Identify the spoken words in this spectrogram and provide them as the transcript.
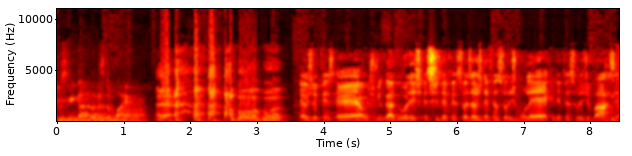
Os Vingadores do Bairro. É. boa, boa. É os, defen é, os Vingadores, esses defensores é os defensores moleque, defensores de várzea.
